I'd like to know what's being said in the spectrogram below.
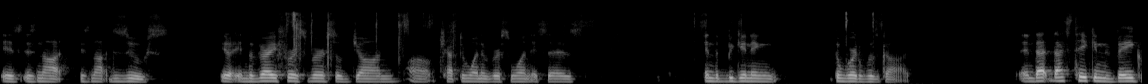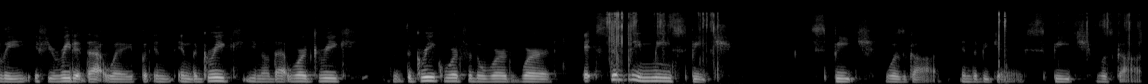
is is not is not zeus. You know in the very first verse of john uh, chapter 1 and verse 1 it says in the beginning the word was god. And that that's taken vaguely if you read it that way but in in the greek you know that word greek the, the greek word for the word word it simply means speech speech was god in the beginning. Speech was god.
